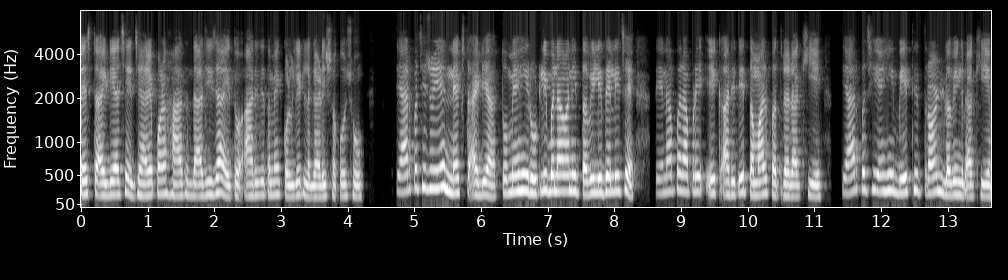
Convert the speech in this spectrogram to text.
બેસ્ટ આઈડિયા છે. જ્યારે પણ હાથ દાજી જાય તો આ રીતે તમે કોલગેટ લગાડી શકો છો. ત્યાર પછી જોઈએ નેક્સ્ટ આઈડિયા તો મેં અહીં રોટલી બનાવવાની તવી લીધેલી છે. તેના પર આપણે એક આ રીતે તમાલપત્ર રાખીએ. ત્યાર પછી અહીં બેથી ત્રણ લવિંગ રાખીએ.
